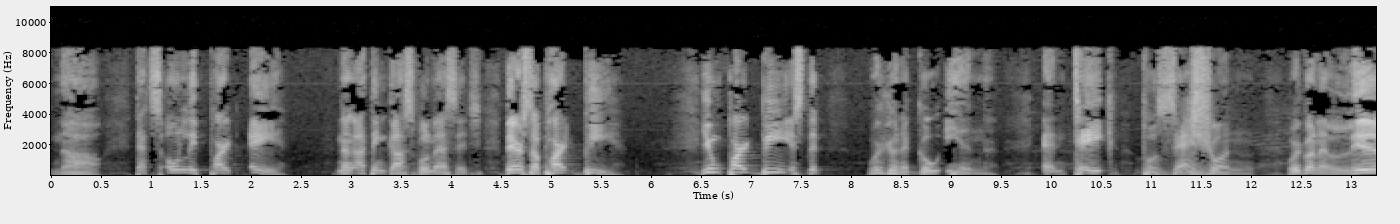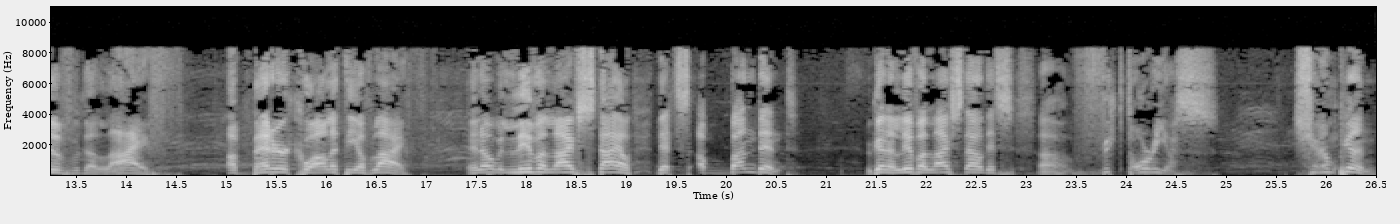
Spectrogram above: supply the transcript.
No, that's only part A ng ating gospel message. There's a part B. Yung part B is that we're gonna go in and take possession. We're gonna live the life, a better quality of life. You know, we live a lifestyle that's abundant. We're to live a lifestyle that's uh, victorious, champion.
